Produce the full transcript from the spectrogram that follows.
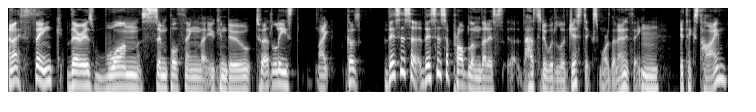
And I think there is one simple thing that you can do to at least like because this is a this is a problem that is uh, has to do with logistics more than anything. It takes time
